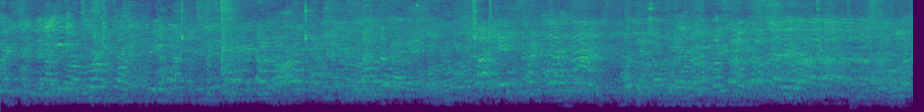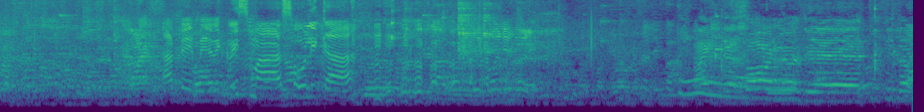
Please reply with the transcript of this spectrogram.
Let's. Ate, Merry Christmas! Huli ka! sogno di tutti da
